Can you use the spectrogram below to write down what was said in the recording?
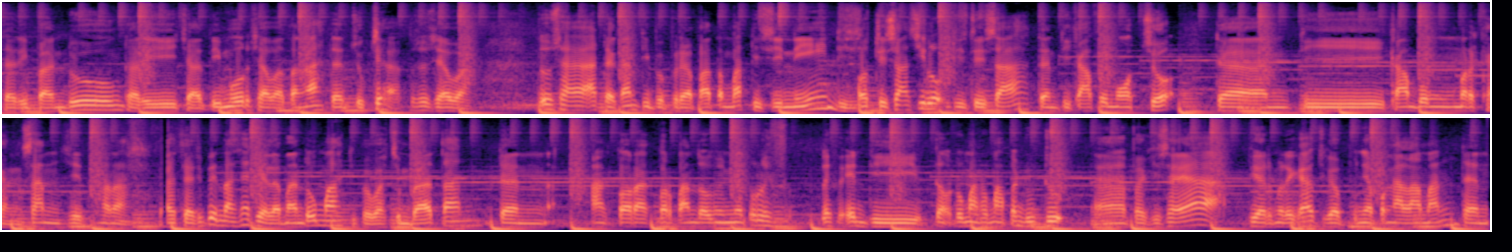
dari Bandung dari Jawa Timur Jawa Tengah dan Jogja khusus Jawa. Itu saya adakan di beberapa tempat di sini di desa Siluk di desa dan di kafe Mojok dan di kampung Mergangsan sana. Nah, jadi pentasnya di halaman rumah di bawah jembatan dan aktor-aktor pantomimnya itu live, live in di rumah-rumah penduduk. Nah bagi saya biar mereka juga punya pengalaman dan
